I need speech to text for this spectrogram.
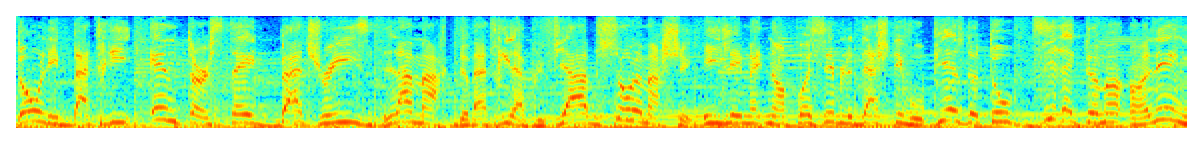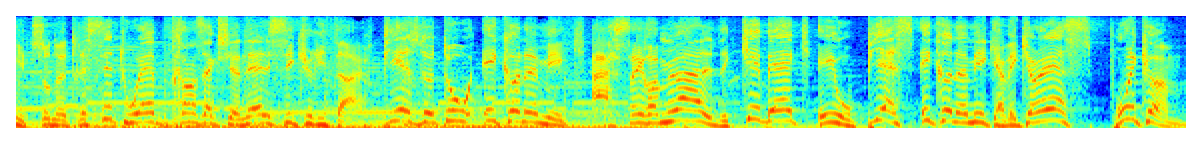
dont les batteries Interstate Batteries, la marque de batterie la plus fiable sur le marché. Et il est maintenant possible d'acheter vos pièces d'auto directement en ligne sur notre site web transactionnel sécuritaire. Pièces d'auto économiques à Saint-Romuald, Québec et aux pièces économiques avec un S.com.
